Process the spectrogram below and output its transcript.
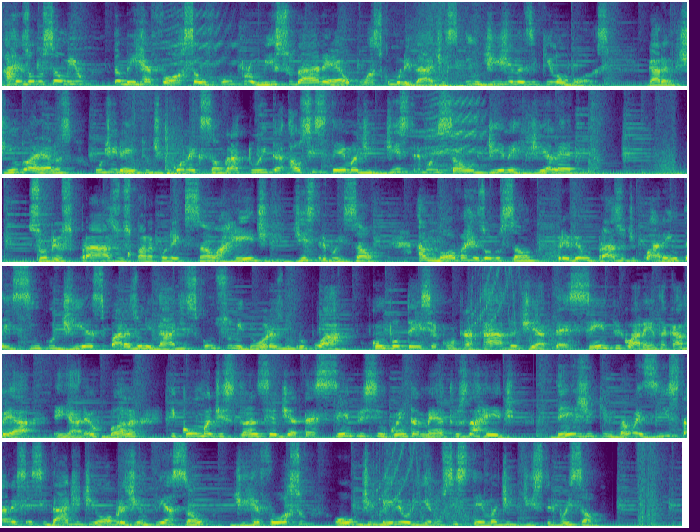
A Resolução 1000 também reforça o compromisso da ANEEL com as comunidades indígenas e quilombolas, garantindo a elas o direito de conexão gratuita ao sistema de distribuição de energia elétrica. Sobre os prazos para conexão à rede de distribuição, a nova resolução prevê um prazo de 45 dias para as unidades consumidoras do Grupo A, com potência contratada de até 140 kVA em área urbana e com uma distância de até 150 metros da rede, desde que não exista a necessidade de obras de ampliação, de reforço ou de melhoria no sistema de distribuição.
